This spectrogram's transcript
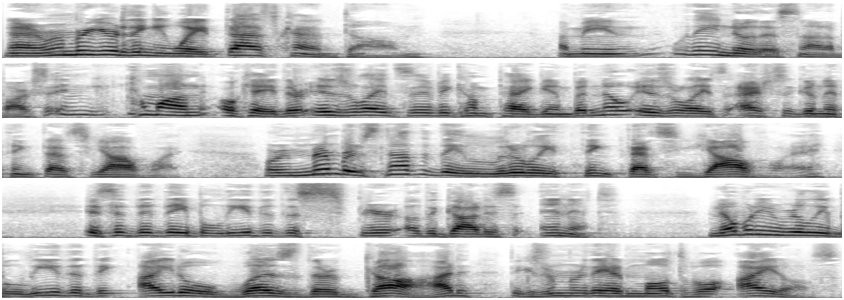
Now, I remember you were thinking, wait, that's kind of dumb. I mean, they know that's not a box. And come on, okay, they're Israelites, they become pagan, but no Israelite's actually going to think that's Yahweh. Well, remember, it's not that they literally think that's Yahweh, it's that they believe that the Spirit of the God is in it. Nobody really believed that the idol was their God, because remember, they had multiple idols.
